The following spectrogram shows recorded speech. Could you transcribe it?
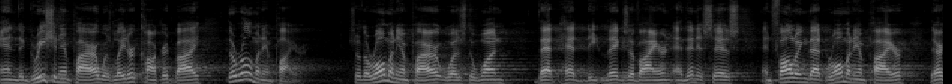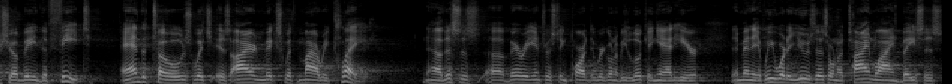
And the Grecian Empire was later conquered by the Roman Empire. So the Roman Empire was the one that had the legs of iron. And then it says, and following that Roman Empire, there shall be the feet and the toes, which is iron mixed with miry clay. Now, this is a very interesting part that we're going to be looking at here in a minute. If we were to use this on a timeline basis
